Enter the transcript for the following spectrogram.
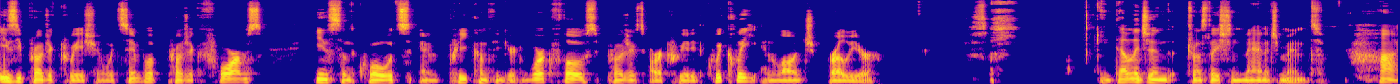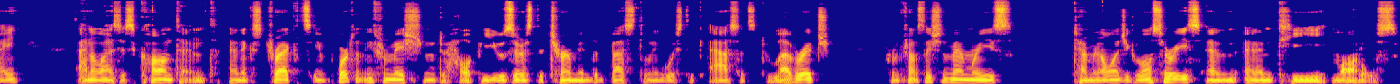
Easy project creation with simple project forms, instant quotes, and pre-configured workflows. Projects are created quickly and launch earlier. Intelligent translation management. HAI analyzes content and extracts important information to help users determine the best linguistic assets to leverage from translation memories, terminology glossaries, and NMT models,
